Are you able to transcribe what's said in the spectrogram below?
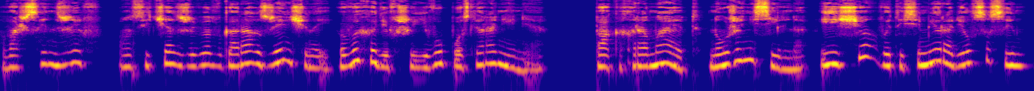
«Ваш сын жив. Он сейчас живет в горах с женщиной, выходившей его после ранения. Пака хромает, но уже не сильно. И еще в этой семье родился сын,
